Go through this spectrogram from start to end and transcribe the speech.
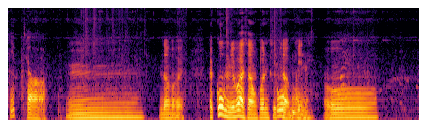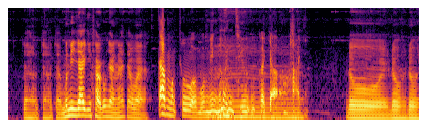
ทิพชอบอืมโดยก็กุ้มอยู่บ่สองคนชิบสองกิน โอ้เจ้าเจ้าเจ้ามื้อนี้ยายกินข้าวกับหยังนะเจ้าว่าตั้มมักทั่วบ่มีเงินชื่อก็จะเอาให้โดยโดยโดย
